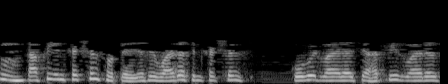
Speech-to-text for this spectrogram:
हम्म, काफ़ी इन्फेक्शन होते हैं जैसे वायरस इन्फेक्शन कोविड वायरस या हर्पीज वायरस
